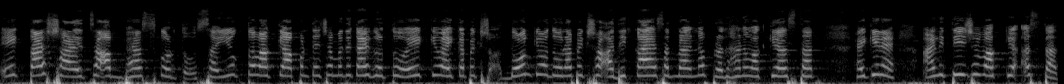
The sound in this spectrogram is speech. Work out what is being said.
एक तास शाळेचा अभ्यास करतो. संयुक्त वाक्य आपण त्याच्यामध्ये काय करतो? एक किंवा एकापेक्षा दोन किंवा दोनापेक्षा अधिक काय असतात बाळांनो? प्रधान वाक्य असतात. है की नाही? आणि ती जी वाक्य असतात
